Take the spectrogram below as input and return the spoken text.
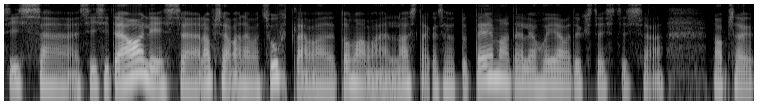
siis, äh, siis ideaalis lapsevanemad suhtlevad omavahel lastega seotud teemadel ja hoiavad üksteist siis lapse,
